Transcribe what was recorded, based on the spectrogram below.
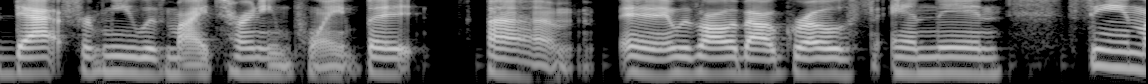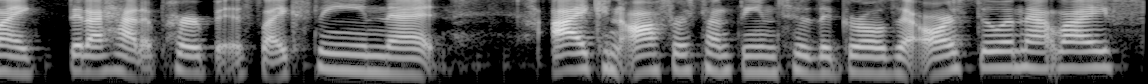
that for me was my turning point. But um, and it was all about growth. And then seeing like that I had a purpose, like seeing that I can offer something to the girls that are still in that life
